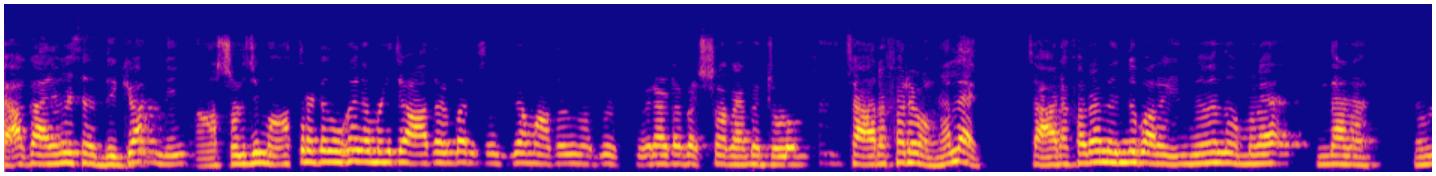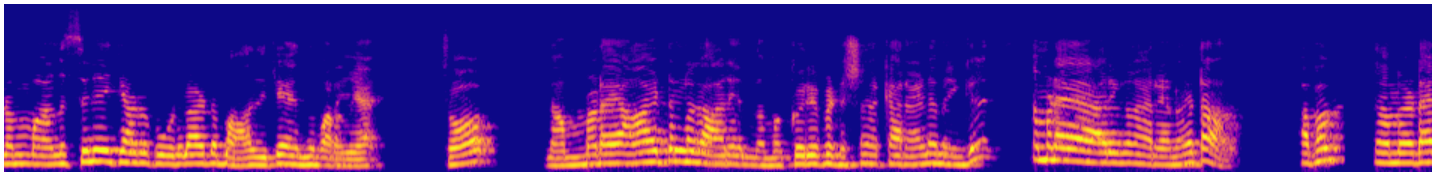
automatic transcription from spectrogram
ആ കാര്യങ്ങൾ ശ്രദ്ധിക്കാം നീ ആസ്ട്രോളജി മാത്രമായിട്ട് നോക്കാൻ നമ്മൾ ജാതകം പരിശോധിക്കാൻ മാത്രമേ നമുക്ക് വ്യക്തിപരമായിട്ട് പ്രശ്നം അറിയാൻ പറ്റുള്ളൂ. ചാരഫലമാണ് അല്ലേ? ചാരഫലം എന്ന് പറയുന്നത് നമ്മളെ എന്താണ് നമ്മുടെ മനസ്സിനേക്കാണ് കൂടുതലായിട്ട് ബാധിക്കുക എന്ന് പറയാൻ സോ നമ്മുടെ ആയിട്ടുള്ള കാര്യം നമുക്കൊരു പെഡിഷനൊക്കെ അറിയണമെങ്കിൽ നമ്മുടെ കാര്യങ്ങൾ അറിയണം കേട്ടോ. അപ്പം നമ്മുടെ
